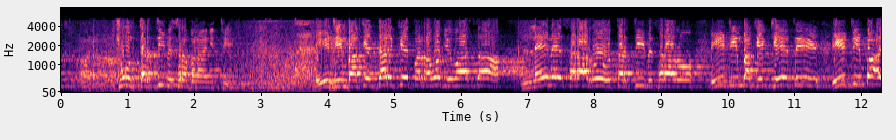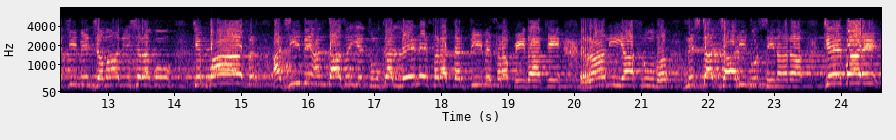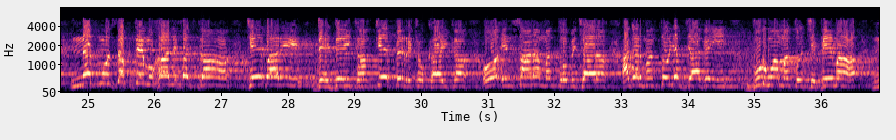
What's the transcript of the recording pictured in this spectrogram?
چون ترتیب سرا بنائی تھی۔ اے ٹیم باقی در کے پر روگ واسطہ لینے سرا رو، ترتیب سرا رو۔ ای کے کہتے ای عجیب جمالی شرگوں کہ بعض عجیب انداز یہ تو کا لینے سرا، ترتیب سرا پیدا کی۔ رانی یاسوب نشتا چاری در سینانا۔ کے بارے نظم و ضبط مخالفت کا۔ کے بارے دہ دہی کا، کے پر چوکائی کا۔ او انسانا من تو بچارا، اگر من تو یک جا گئی بروا من تو چپے ماں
